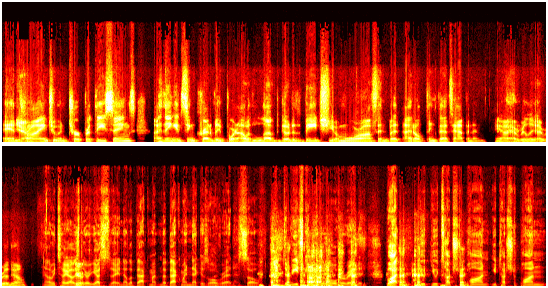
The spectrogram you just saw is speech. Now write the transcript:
and Yeah. trying to interpret these things. I think it's incredibly important. I would love to go to the beach, you know, more often, but I don't think that's happening. Yeah, I really, I really don't. Now let me tell you, I was Yeah. there yesterday. Now the back of my the back of my neck is all red. So the beach can be a little overrated. But you, you touched upon you touched upon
